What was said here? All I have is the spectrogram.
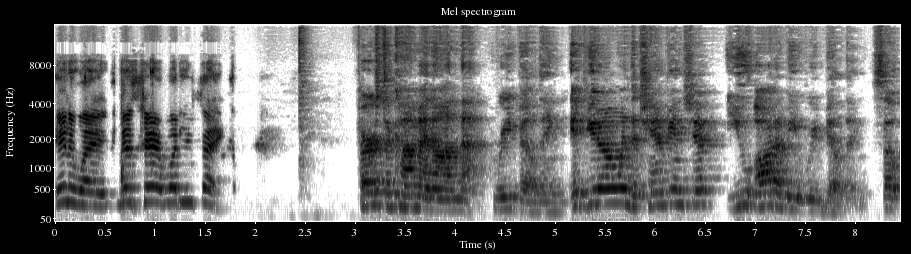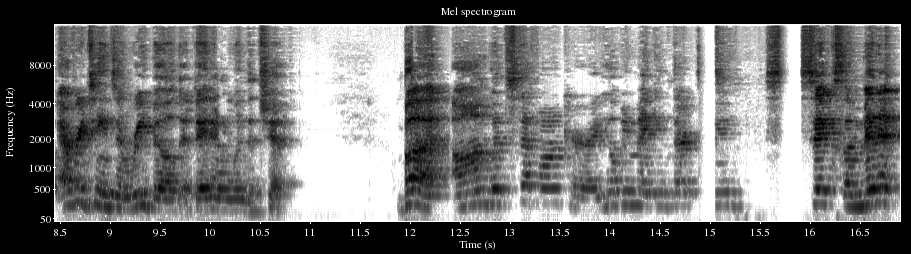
anyway, Miss Carey, what do you think? First, to comment on that rebuilding. If you don't win the championship, you ought to be rebuilding. So every team's in rebuild if they didn't win the chip. But on with Stephen Curry, he'll be making 13 six a minute,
